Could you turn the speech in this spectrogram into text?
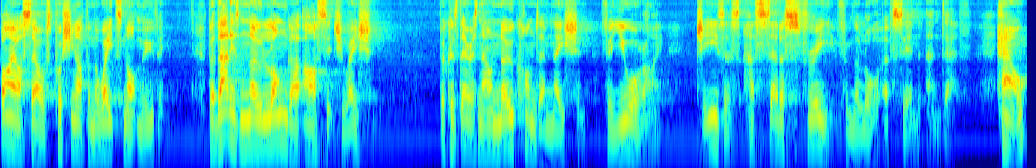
by ourselves, pushing up, and the weight's not moving. But that is no longer our situation because there is now no condemnation for you or I. Jesus has set us free from the law of sin and death. How?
